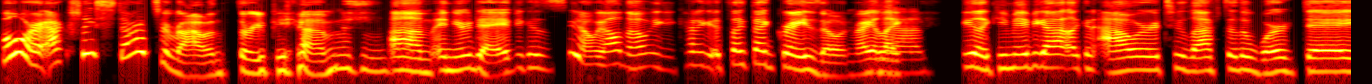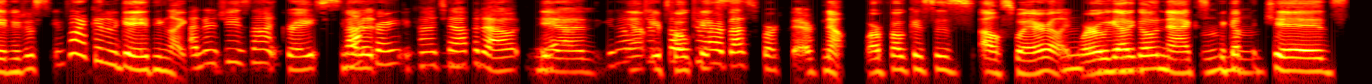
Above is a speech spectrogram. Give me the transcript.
four actually starts around 3 p.m. Mhm. um in your day because you know we all know you kind of it's like that gray zone, right? Like Yeah. you like you maybe got like an hour or two left of the work day, and you're just you're not gonna get anything like energy's not great. It's not kinda, great. You're kind of tapping out. Yeah. And, you know, Yep, just your don't do our best work there. no. Our focus is elsewhere. Like where we got to Mhm. go next? Pick up the kids.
